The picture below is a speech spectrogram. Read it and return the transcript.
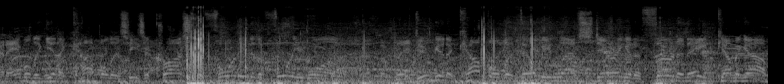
And able to get a couple as he's across the 40 to the 41. They do get a couple, but they'll be left staring at a third and eight coming up.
